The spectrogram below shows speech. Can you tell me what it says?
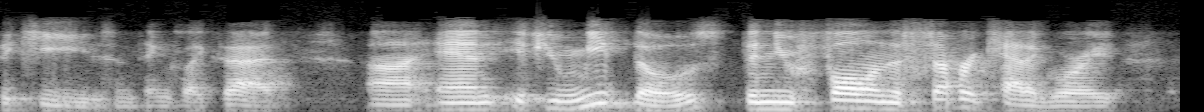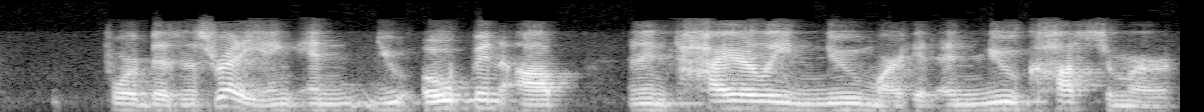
the keys and things like that. Uh, and if you meet those, then you fall in the separate category for business ready, and, and you open up an entirely new market, a new customer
